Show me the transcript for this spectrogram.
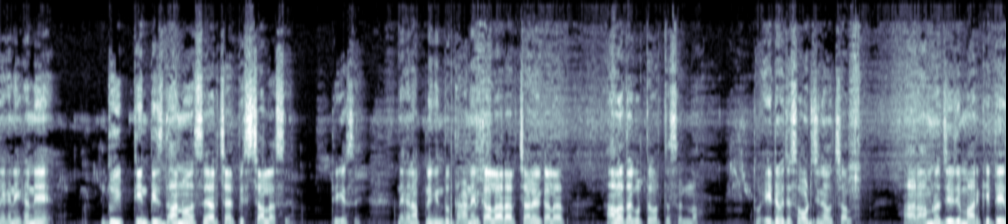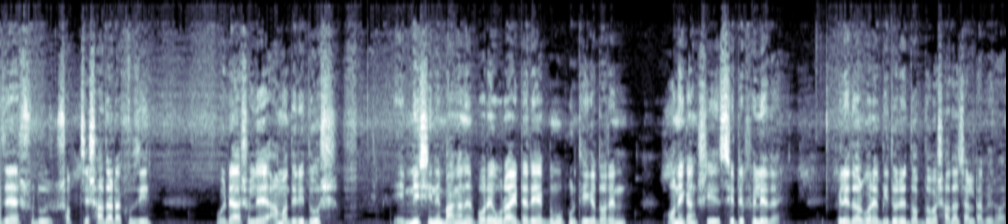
দেখেন এখানে দুই, তিন পিস ধানও আছে আর চার পিস চাল আছে। ঠিক আছে, দেখেন আপনি কিন্তু ধানের কালার আর চালের কালার আলাদা করতে পারতেছেন না। তো এটা হচ্ছে অরিজিনাল চাল। আর আমরা যে যে মার্কেটে যে শুধু সবচেয়ে সাদাটা খুঁজি, ওইটা আসলে আমাদেরই দোষ। এই মেশিনে ভাঙানোর পরে ওরা এটারে একদম উপর থেকে ধরেন অনেকাংশে সেটে ফেলে দেয়। ফেলে দেওয়ার পরে ভিতরে দবদবা সাদা চালটা বের হয়।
